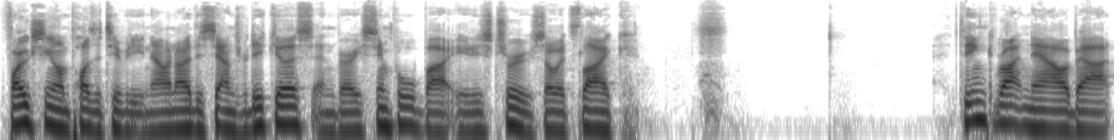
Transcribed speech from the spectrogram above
focusing on positivity. Now, I know this sounds ridiculous and very simple, but it is true. So it's like, think right now about,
